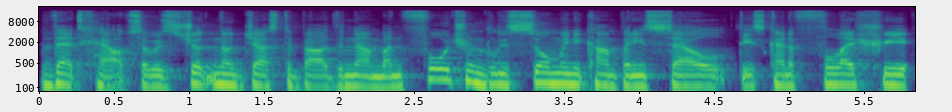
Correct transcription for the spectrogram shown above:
that helps. So it's just not just about the number. Unfortunately, so many companies sell these kind of flashy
